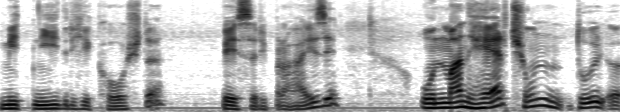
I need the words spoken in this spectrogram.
mit niedrigen Kosten, bessere Preise. Und man hört schon durch, äh,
